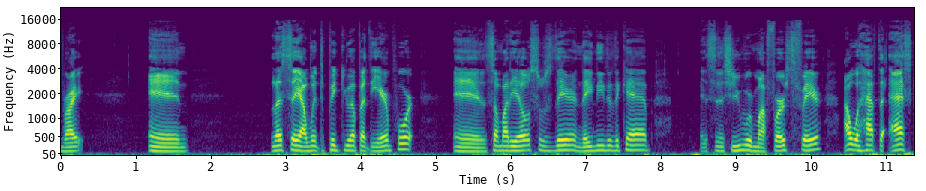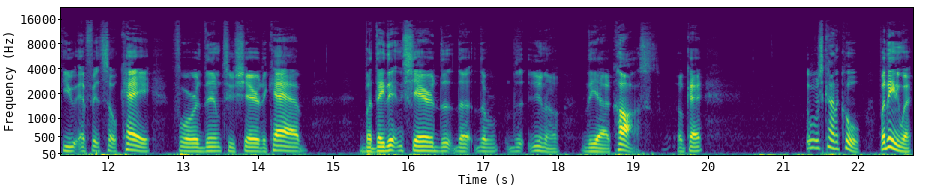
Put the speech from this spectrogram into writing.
Right? And let's say I went to pick you up at the airport and somebody else was there and they needed a cab, and since you were my first fare, I would have to ask you if it's okay for them to share the cab, but they didn't share the the the, the you know the uh, cost. Okay, it was kind of cool. But anyway,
